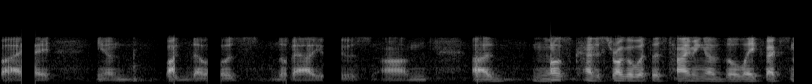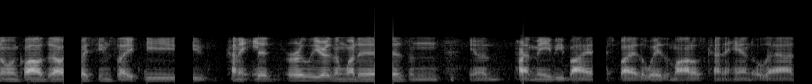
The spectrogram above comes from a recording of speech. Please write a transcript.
by, you know, by those those values. Um, uh, most kind of struggle with this timing of the lake effect snow and clouds. It always seems like we kind of hit earlier than what it you know, part maybe biased by the way the models kind of handle that.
